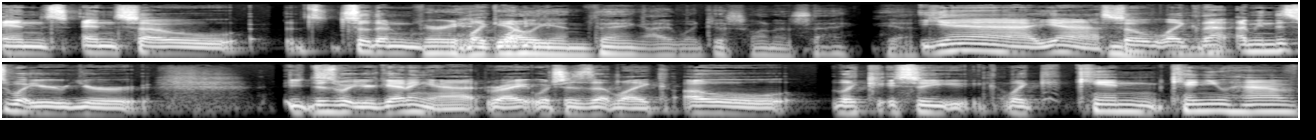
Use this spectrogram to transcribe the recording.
And and so so then very like do you- thing. I would just want to say. Yes. yeah, yeah. So like that. I mean, this is what you're you're. This is what you're getting at, right? Which is that like, oh, like so, you, like can can you have?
